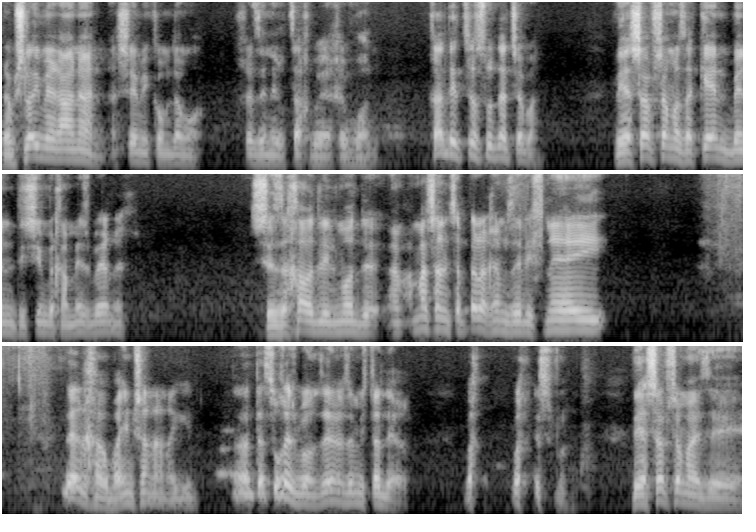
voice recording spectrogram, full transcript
רב שלוימי רענן, השם ייקום דמו, אחרי זה נרצח בחברון. אכלתי אצלו סעודת שבת. וישב שם זקן בן 95 בערך, שזכה עוד ללמוד, מה שאני מספר לכם זה לפני בערך 40 שנה נגיד. תעשו חשבון, זה, זה מסתדר בחשבון. וישב שם איזה,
